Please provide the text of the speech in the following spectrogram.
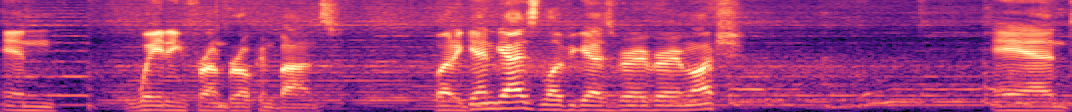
in waiting for Unbroken Bonds. But again, guys, love you guys very, very much. And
